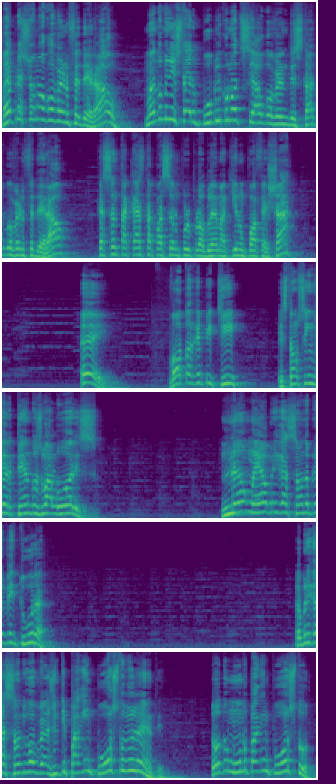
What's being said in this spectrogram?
Vai pressionar o governo federal. Manda o Ministério Público noticiar o governo do estado, o governo federal, que a Santa Casa está passando por problema aqui, não pode fechar. Ei, volto a repetir, estão se invertendo os valores. Não é obrigação da prefeitura. É obrigação de governo. A gente paga imposto, viu, gente? Todo mundo paga imposto.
